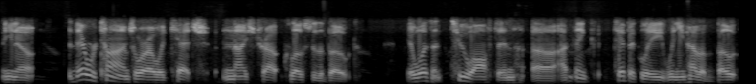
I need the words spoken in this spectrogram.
you know, there were times where I would catch nice trout close to the boat it wasn't too often. Uh, I think typically when you have a boat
